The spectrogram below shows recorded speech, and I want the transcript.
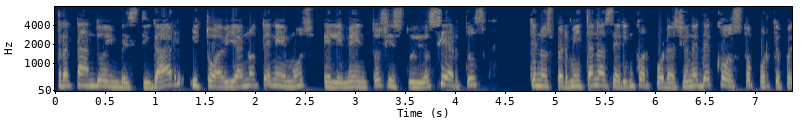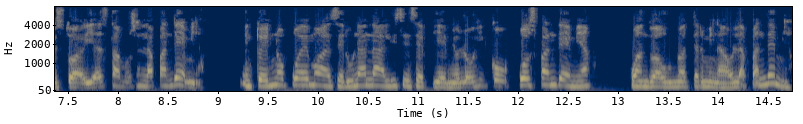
tratando de investigar y todavía no tenemos elementos y estudios ciertos que nos permitan hacer incorporaciones de costo porque pues todavía estamos en la pandemia. Entonces no podemos hacer un análisis epidemiológico post pandemia cuando aún no ha terminado la pandemia.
